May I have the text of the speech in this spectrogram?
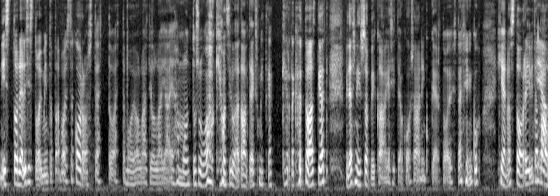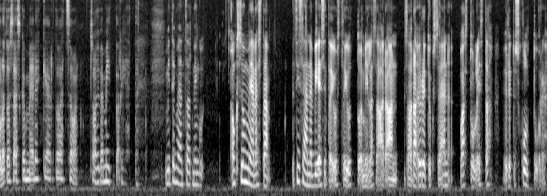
niissä todellisissa toimintatavoissa korostettu. Että voi olla, että jollain jää ihan monttu suu auki on sillä että anteeksi, mitkä kertakäyttöastiat, mitäs niissä sopikaan. Ja sitten joku osaa niin kuin kertoa yhtä niin kuin hienoa storia, mitä Joo. Paula tuossa äsken meille kertoi. Että se on, se on hyvä mittari. Että... Miten mieltä sä oot niin kuin onko sun mielestä sisäinen viestintä just se juttu, millä saadaan, saadaan yritykseen vastuullista yrityskulttuuria?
